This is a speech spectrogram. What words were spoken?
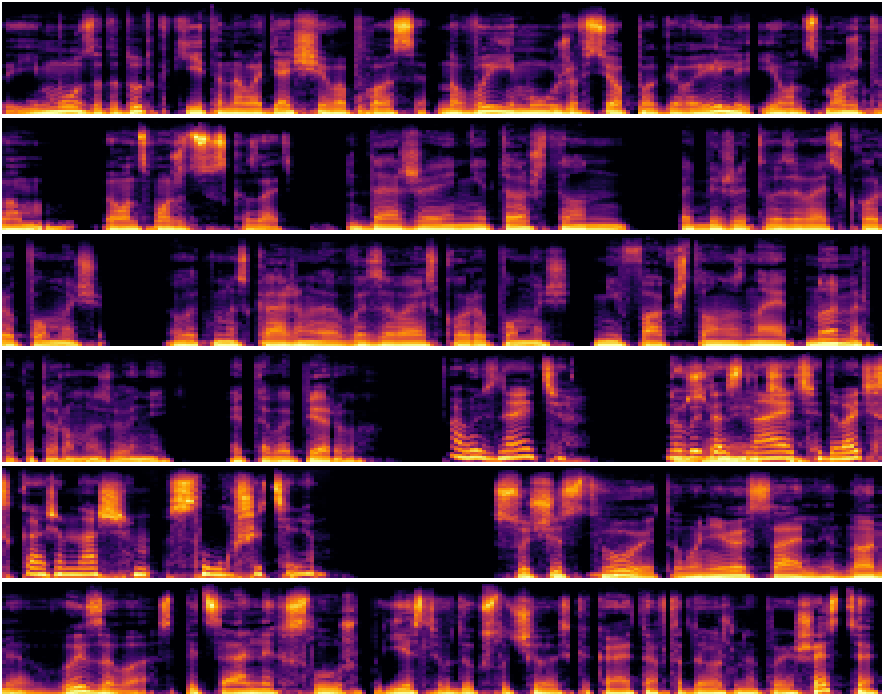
ему зададут какие-то наводящие вопросы. Но вы ему уже все проговорили, и он сможет вам, он сможет все сказать. Даже не то, что он побежит вызывать скорую помощь. Вот мы скажем, да, вызывай скорую помощь. Не факт, что он знает номер, по которому звонить. Это во-первых. А вы знаете? Ну, вы-то Разумеется. знаете. Давайте скажем нашим слушателям. Существует универсальный номер вызова специальных служб. Если вдруг случилось какое-то автодорожное происшествие,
